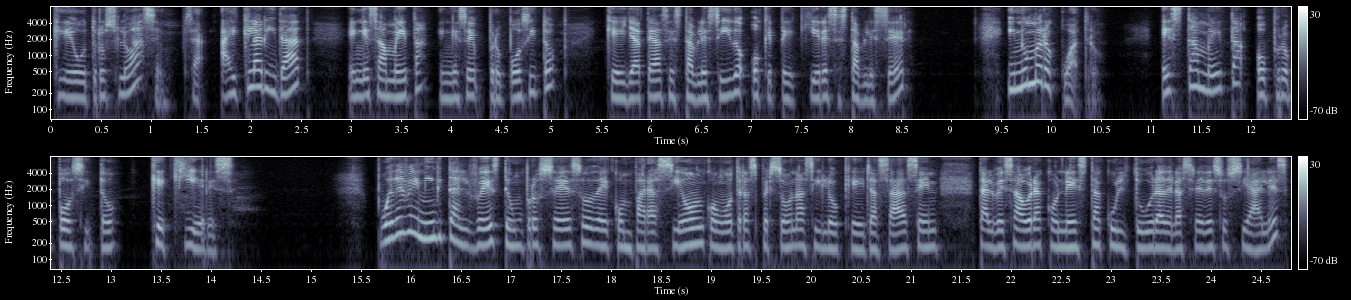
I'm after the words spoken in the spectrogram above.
que otros lo hacen? O sea, ¿hay claridad en esa meta, en ese propósito que ya te has establecido o que te quieres establecer? Y número cuatro, esta meta o propósito que quieres puede venir tal vez de un proceso de comparación con otras personas y lo que ellas hacen, tal vez ahora con esta cultura de las redes sociales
